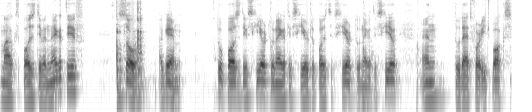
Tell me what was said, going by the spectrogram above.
marked positive and negative. So again two positives here two negatives here two positives here two negatives here and do that for each box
